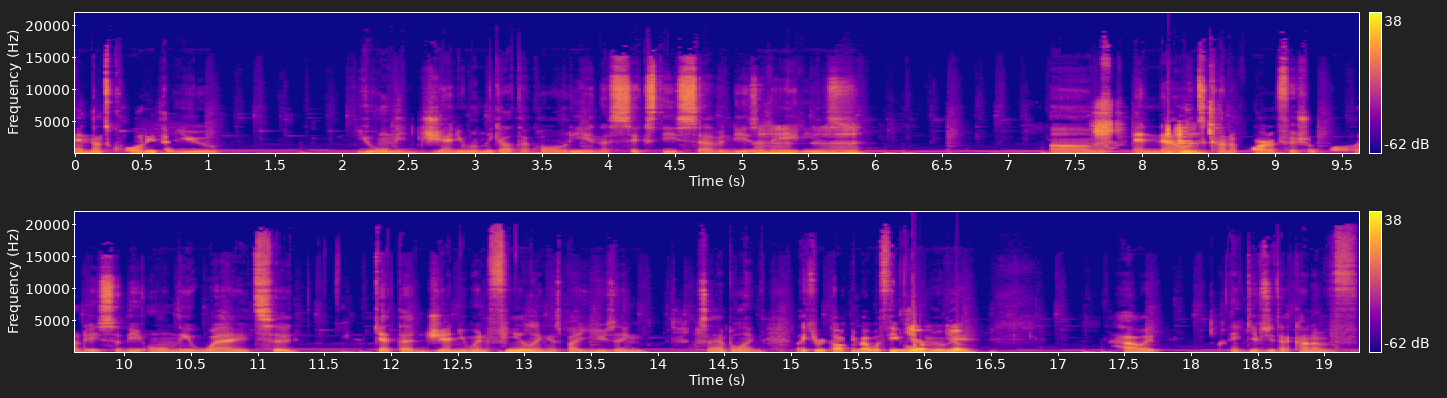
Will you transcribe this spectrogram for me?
and that's quality that you you only genuinely got that quality in the 60s 70s and Mhm, 80s mhm. Um and now it's kind of artificial quality so the only way to get that genuine feeling is by using sampling like you were talking about with the old Yep, movie yep. how it it gives you that kind of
